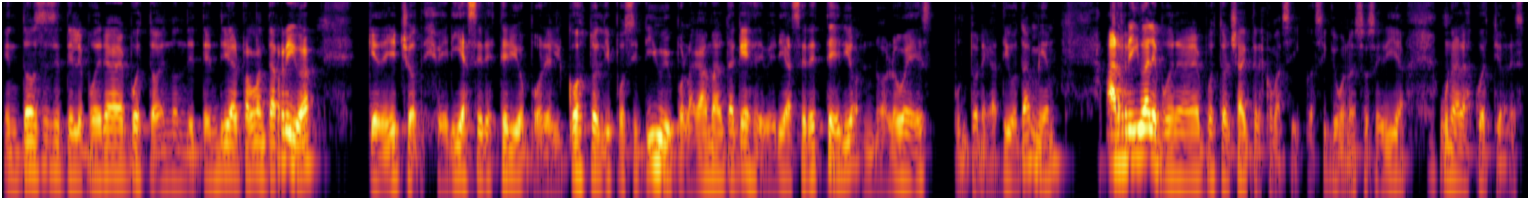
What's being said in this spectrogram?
Entonces este, le podrían haber puesto en donde tendría el parlante arriba que de hecho debería ser estéreo por el costo del dispositivo y por la gama alta que es, debería ser estéreo, no lo es, punto negativo también. Arriba le podrían haber puesto el jack 3,5, así que bueno, eso sería una de las cuestiones.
